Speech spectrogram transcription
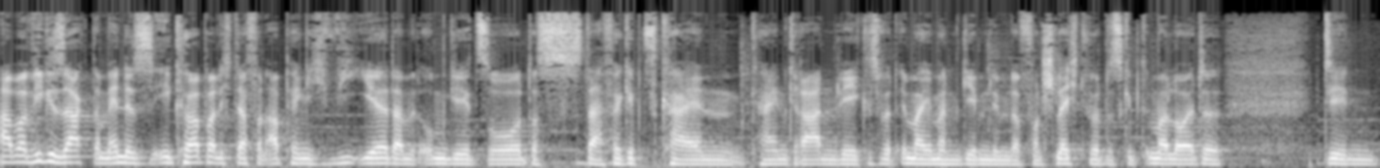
Aber wie gesagt, am Ende ist es eh körperlich davon abhängig, wie ihr damit umgeht. So, dass dafür gibt es keinen keinen geraden Weg. Es wird immer jemanden geben, dem davon schlecht wird. Es gibt immer Leute, denen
